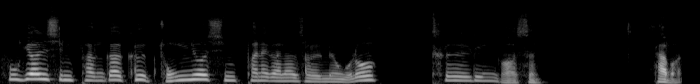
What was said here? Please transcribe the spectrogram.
후견 심판과 그 종료 심판에 관한 설명으로 틀린 것은 4번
